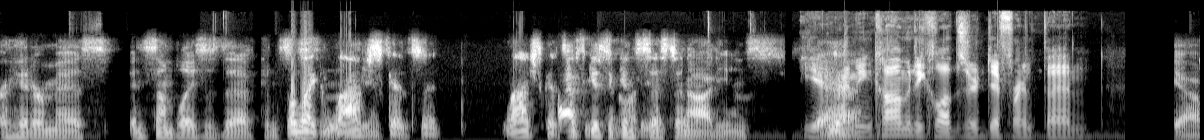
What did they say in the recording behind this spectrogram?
are hit or miss, in some places that have consistent. but like Laughs gets it. Laughs gets. Laughs gets a decent consistent audience. audience. Yeah, Yeah. I mean, comedy clubs are different than Yeah,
